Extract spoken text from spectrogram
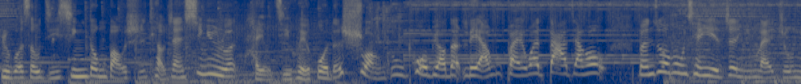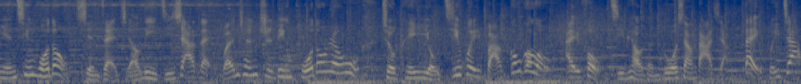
如果搜集心动宝石挑战幸运轮，还有机会获得爽度破表的两百万大奖哦！本作目前也正迎来周年庆活动，现在只要立即下载，完成指定活动任务，就可以有机会把 GoGo iPhone 机票等多项大奖带回家。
